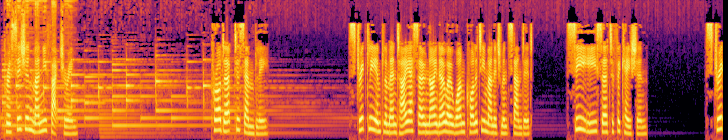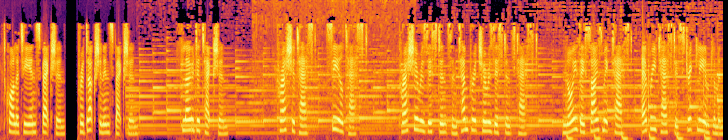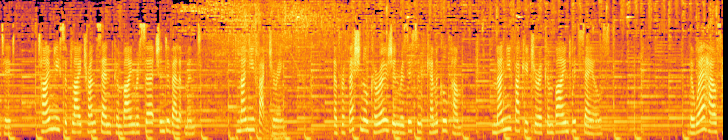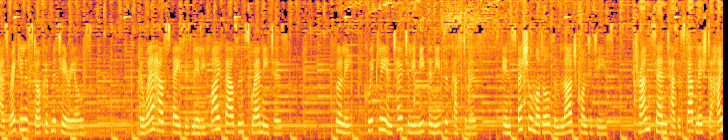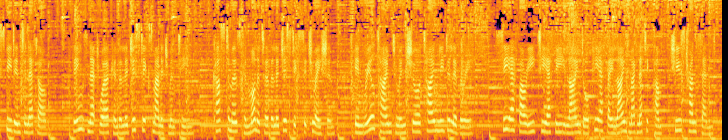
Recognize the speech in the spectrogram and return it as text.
Precision manufacturing. Product assembly. Strictly implement ISO 9001 Quality Management Standard. CE certification. Strict quality inspection. Production inspection. Flow detection. Pressure test, seal test. Pressure resistance and temperature resistance test. Noise seismic test. Every test is strictly implemented. Timely supply transcend combine research and development. Manufacturing a professional corrosion-resistant chemical pump. Manufacturer combined with sales. The warehouse has regular stock of materials. The warehouse space is nearly 5,000 square meters. Fully, quickly and totally meet the needs of customers. In special models and large quantities. Transcend has established a high-speed Internet of Things network and a logistics management team. Customers can monitor the logistics situation in real time to ensure timely delivery. CFRE TFE lined or PFA lined magnetic pump, choose Transcend.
